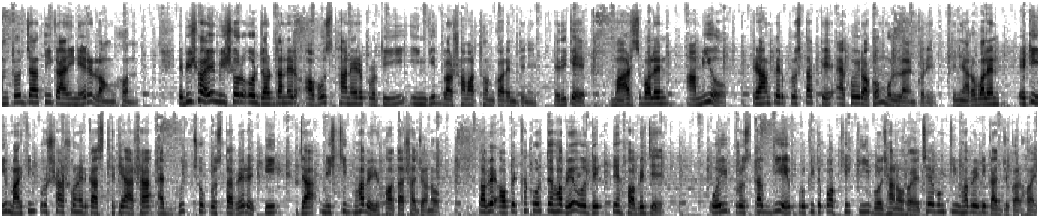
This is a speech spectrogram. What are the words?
আন্তর্জাতিক আইনের লঙ্ঘন। এ বিষয়ে মিশর ও জর্দানের অবস্থানের প্রতি ইঙ্গিত বা সমর্থন করেন তিনি। এদিকে মার্চ বলেন, আমিও ট্রাম্পের প্রস্তাবকে একই রকম মূল্যায়ন করি। তিনি আরও বলেন, এটি মার্কিন প্রশাসনের কাছ থেকে আসা একগুচ্ছ প্রস্তাবের একটি যা নিশ্চিতভাবেই হতাশাজনক। তবে অপেক্ষা করতে হবে ও দেখতে হবে যে ওই প্রস্তাব দিয়ে প্রকৃতপক্ষে কি বোঝানো হয়েছে এবং কীভাবে এটি কার্যকর হয়?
